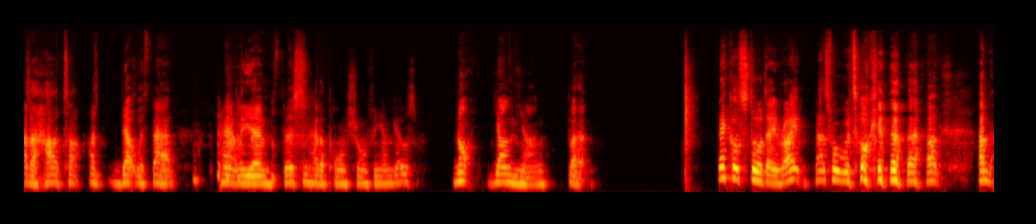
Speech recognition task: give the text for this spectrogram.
had a hard time. I dealt with that. Apparently, um, Thurston had a porn shown for young girls. Not young, young, but record store day, right? That's what we're talking about. Um,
